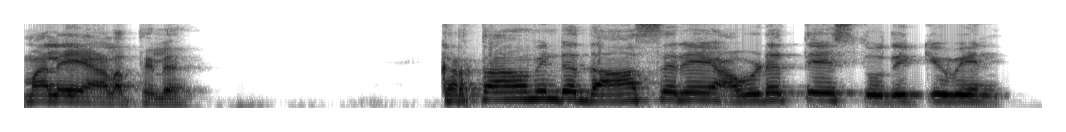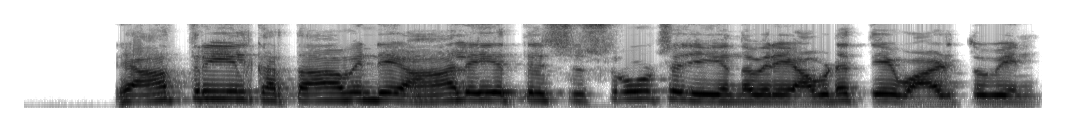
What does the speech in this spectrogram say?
മലയാളത്തിൽ കർത്താവിന്റെ ദാസരെ അവിടത്തെ സ്തുതിക്കുവിൻ. രാത്രിയിൽ കർത്താവിന്റെ ആലയത്തിൽ ശുശ്രൂഷ ചെയ്യുന്നവരെ അവിടത്തെ വാഴ്ത്തുവിൻ.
